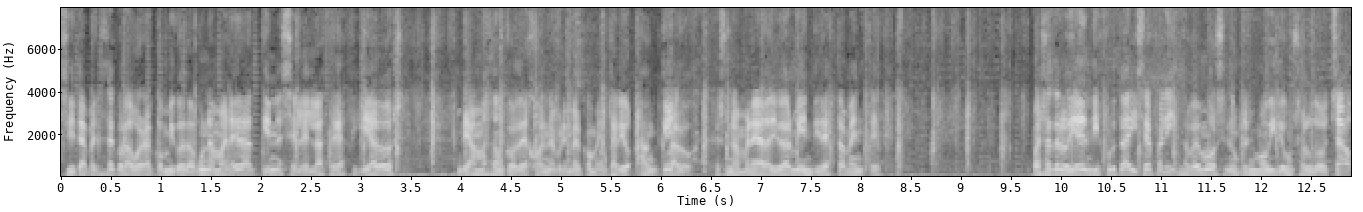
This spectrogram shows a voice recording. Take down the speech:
Si te apetece colaborar conmigo de alguna manera, tienes el enlace de afiliados de Amazon que os dejo en el primer comentario anclado. Es una manera de ayudarme indirectamente. Pásatelo bien, disfruta y sé feliz. Nos vemos en un próximo vídeo. Un saludo, chao.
